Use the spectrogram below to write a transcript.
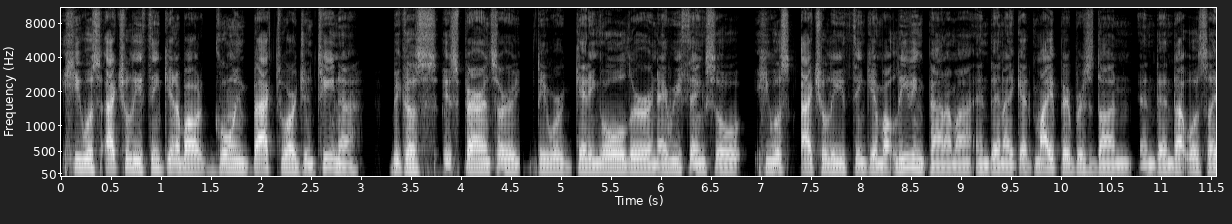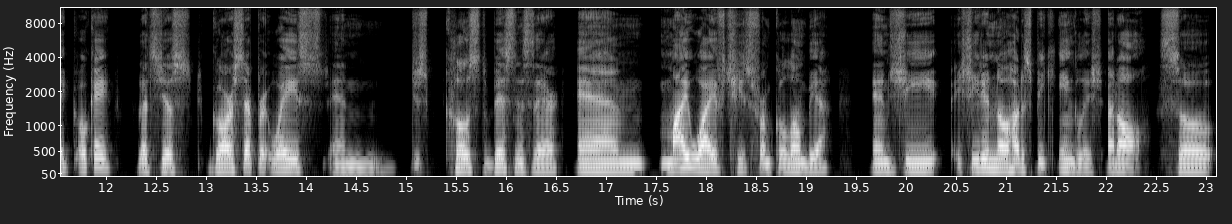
he was actually thinking about going back to Argentina because his parents are they were getting older and everything so he was actually thinking about leaving panama and then i get my papers done and then that was like okay let's just go our separate ways and just close the business there and my wife she's from colombia and she she didn't know how to speak english at all so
